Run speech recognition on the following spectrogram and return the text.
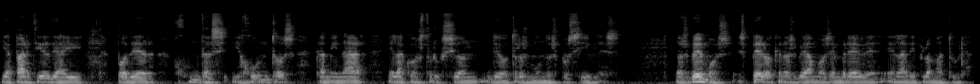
y a partir de ahí poder juntas y juntos caminar en la construcción de otros mundos posibles. Nos vemos, espero que nos veamos en breve en la diplomatura.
